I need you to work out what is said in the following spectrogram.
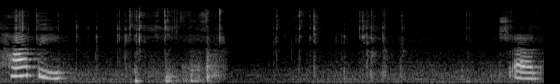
Happy. Just add,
